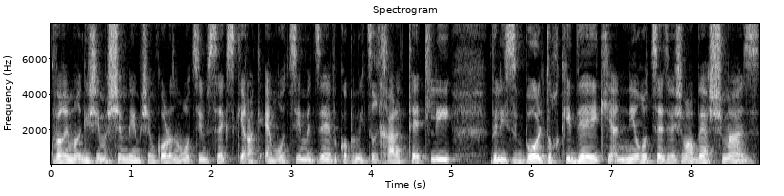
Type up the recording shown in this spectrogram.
גברים מרגישים אשמים שהם כל הזמן רוצים סקס, כי רק הם רוצים את זה, וכל פעם היא צריכה לתת לי ולסבול תוך כדי, כי אני רוצה את זה, ויש שם הרבה אשמה, אז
